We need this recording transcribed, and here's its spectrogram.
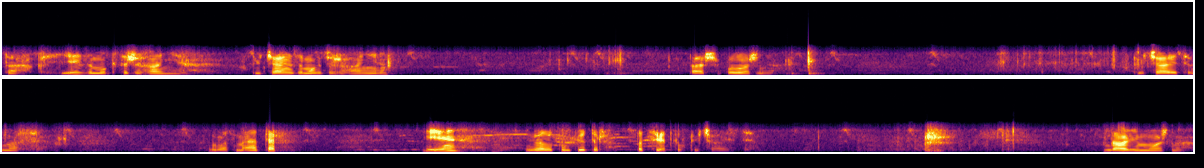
Так, є замок зажигання. Включаємо замок зажигання. Перше положення. Включається в нас ватметр і велокомп'ютер підсвітка включається. Далі можна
